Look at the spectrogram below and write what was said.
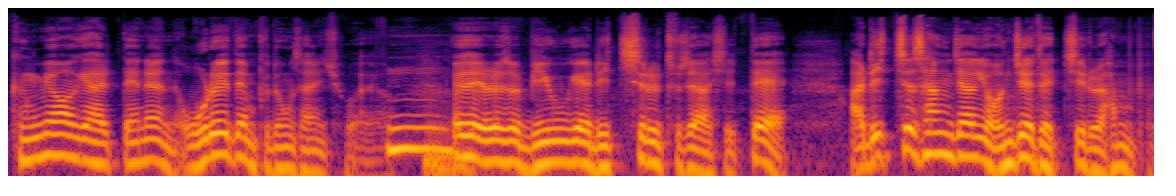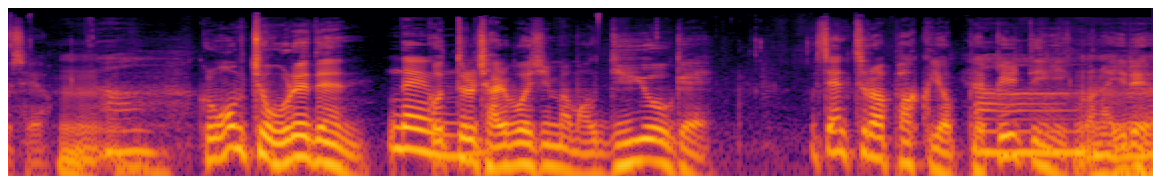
극명하게 할 때는 오래된 부동산이 좋아요. 음. 그래서 예를 들어서 미국의 리츠를 투자하실 때 아, 리츠 상장이 언제 됐지를 한번 보세요. 아. 그럼 엄청 오래된 네. 것들을 잘 보시면 막 뉴욕에 센트럴파크 옆에 아. 빌딩이 있거나 이래요.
